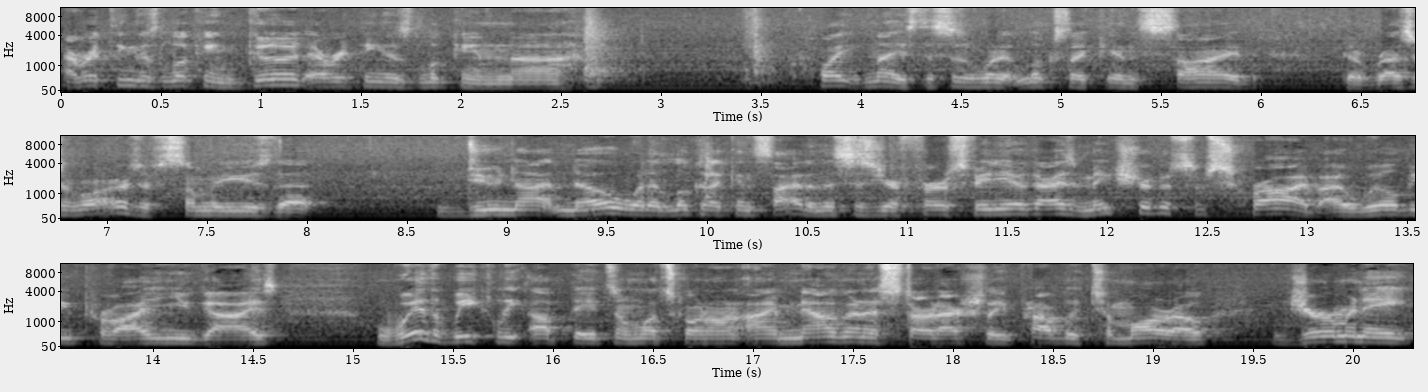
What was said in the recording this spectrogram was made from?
Everything is looking good. Everything is looking uh, quite nice. This is what it looks like inside the reservoirs. If some of you that do not know what it looks like inside and this is your first video guys, make sure to subscribe. I will be providing you guys with weekly updates on what's going on. I'm now going to start actually probably tomorrow germinate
